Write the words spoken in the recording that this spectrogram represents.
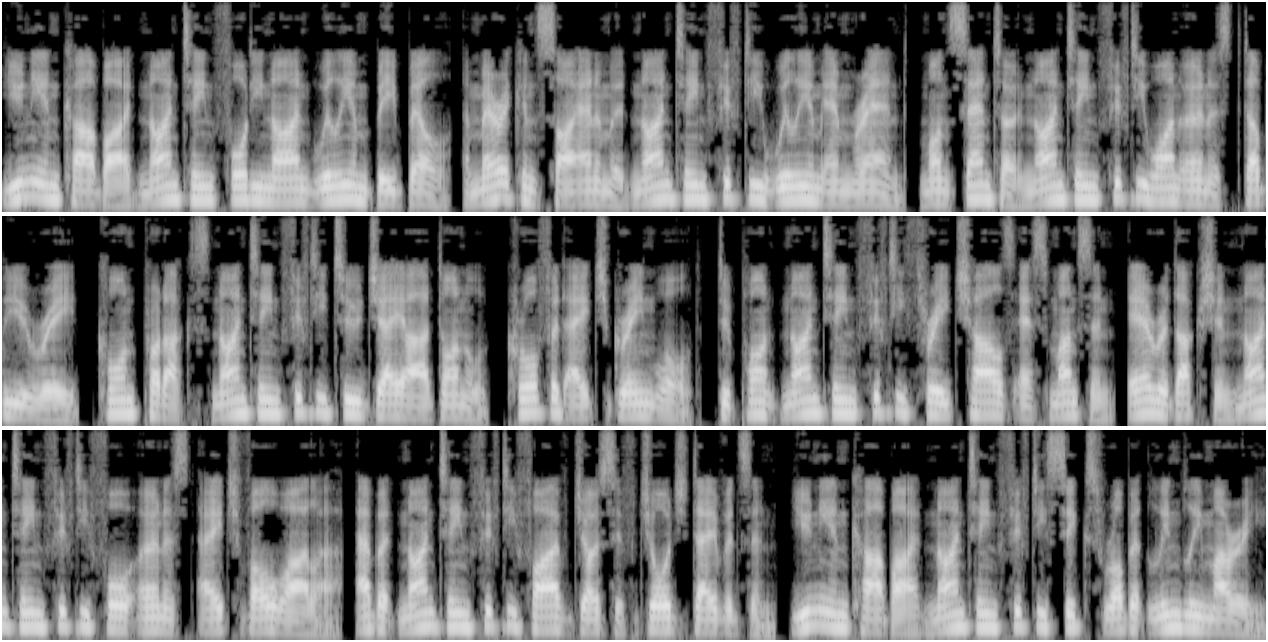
Union Carbide 1949 William B. Bell, American Cyanamid 1950 William M. Rand, Monsanto 1951 Ernest W. Reid, Corn Products 1950 1952 J. R. Donald, Crawford H. Greenewalt, DuPont 1953 Charles S. Munson, Air Reduction 1954 Ernest H. Volwiler, Abbott 1955 Joseph George Davidson, Union Carbide 1956 Robert Lindley Murray,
